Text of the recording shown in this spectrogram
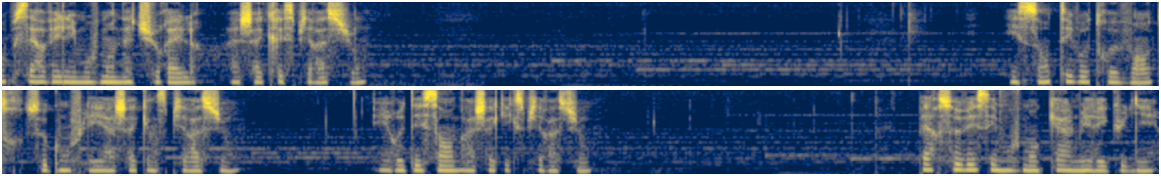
Observez les mouvements naturels à chaque respiration. Et sentez votre ventre se gonfler à chaque inspiration et redescendre à chaque expiration. Percevez ces mouvements calmes et réguliers.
